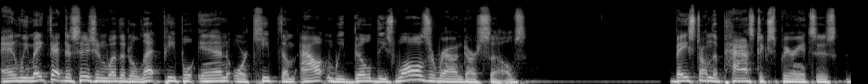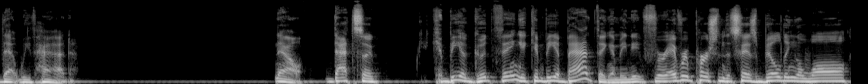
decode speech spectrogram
and we make that decision whether to let people in or keep them out. And we build these walls around ourselves based on the past experiences that we've had. Now, that's a it can be a good thing, it can be a bad thing. I mean, for every person that says building a wall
